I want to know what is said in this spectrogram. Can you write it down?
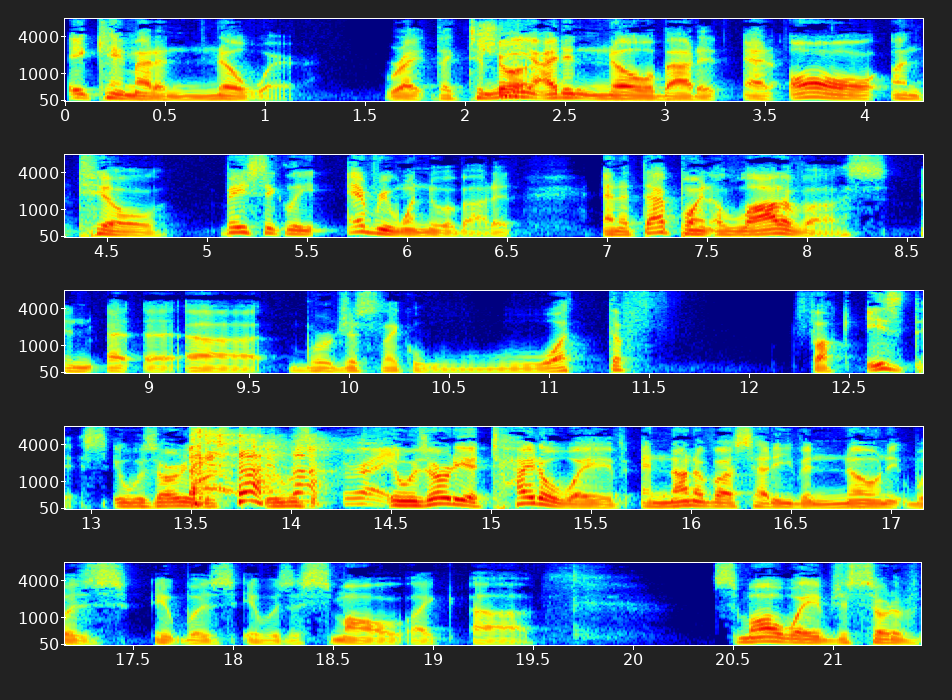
it came out of nowhere, right? Like to sure. me, I didn't know about it at all until basically everyone knew about it. And at that point, a lot of us in, uh, uh, uh were just like, what the fuck is this? It was already this, it was right. it was already a tidal wave, and none of us had even known it was it was it was a small like uh small wave. Just sort of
